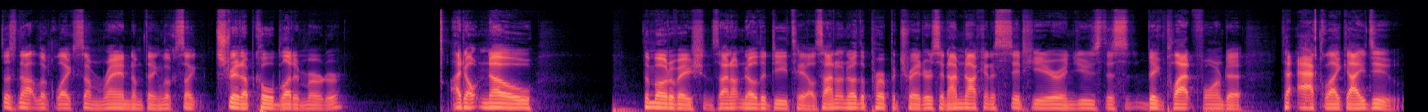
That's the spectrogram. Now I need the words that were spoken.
Does not look like some random thing. Looks like straight up cold blooded murder. I don't know the motivations. I don't know the details. I don't know the perpetrators, and I'm not going to sit here and use this big platform to to act like I do.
